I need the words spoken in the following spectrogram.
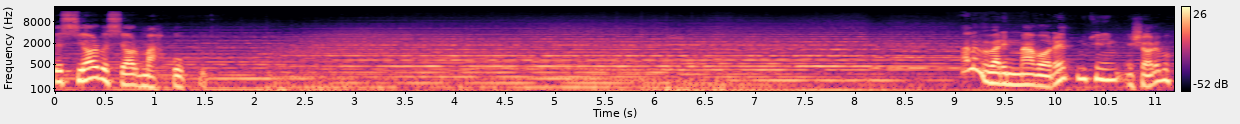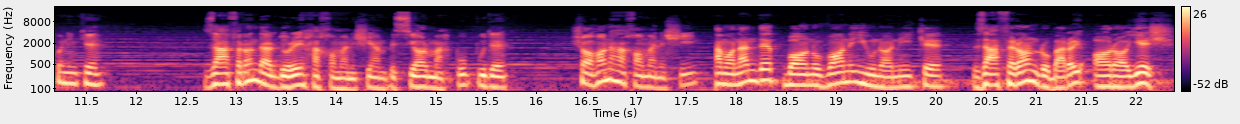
بسیار بسیار محبوب بود. علاوه بر این موارد می‌تونیم اشاره بکنیم که زعفران در دوره هخامنشی هم بسیار محبوب بوده. شاهان هخامنشی همانند بانوان یونانی که زعفران رو برای آرایش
